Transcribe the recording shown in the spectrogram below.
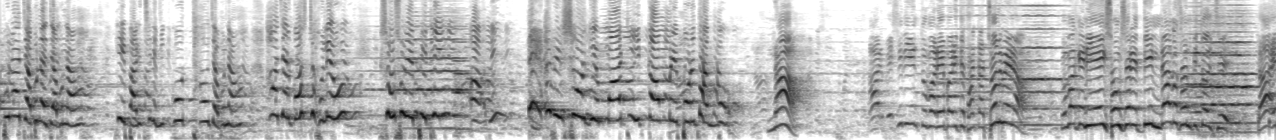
যাব না যাব না যাব না। এই বাড়ি ছেড়ে আমি কোথাও যাব না। হাজার কষ্ট হলেও শ্বশুরের পিঠে আমি আমি স্বর্গে মাটি কামড়ে পড়ে থাকব। না আর বেশি দিন তোমার এ বাড়িতে থাকা চলবে না। তোমাকে নিয়ে এই সংসারে দিন রাত অশান্তি চলছে। তাই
